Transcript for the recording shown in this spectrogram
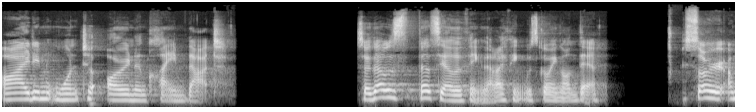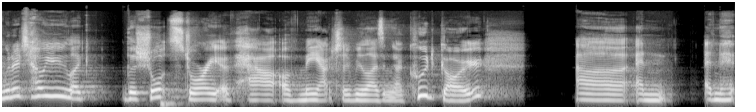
I didn't want to own and claim that. So that was that's the other thing that I think was going on there. So I'm going to tell you like the short story of how of me actually realizing I could go, uh, and and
